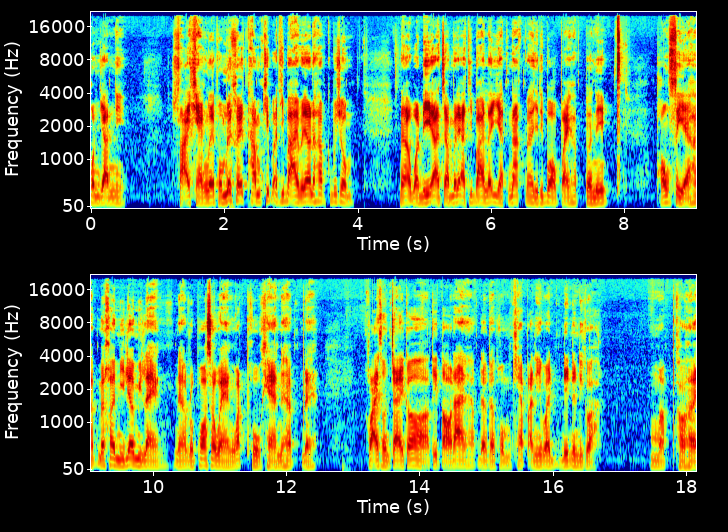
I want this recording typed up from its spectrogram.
บนยันนี่สายแข็งเลยผมได้เคยทำคลิปอธิบายไปแล้วนะครับคุณผู้ชมนะวันนี้อาจจะไม่ได้อธิบายละเอียดนักนะอย่างที่บอกไปครับตัวนี้ ท้องเสียครับ ไม่ค่อยมีเรี่ยวมีแรงนะหลวงพ่อแสวงวัดโพแคนนะครับนะใครสนใจก็ติดต่อได้นะครับ เดี๋ยวเดี๋ยวผมแคปอันนี้ไว้นิดนึงดีกว่า มับเขาให้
